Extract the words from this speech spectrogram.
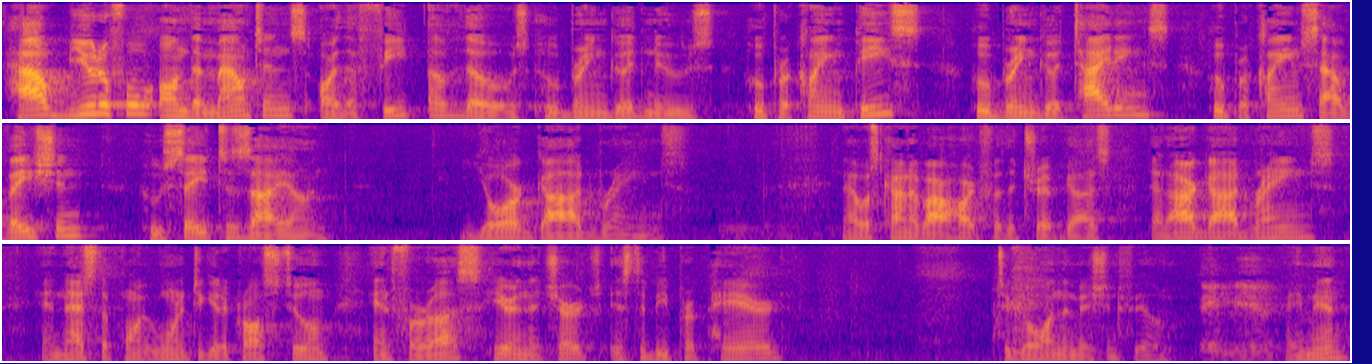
How beautiful on the mountains are the feet of those who bring good news, who proclaim peace, who bring good tidings, who proclaim salvation, who say to Zion, Your God reigns. That was kind of our heart for the trip, guys, that our God reigns and that's the point we wanted to get across to them. And for us here in the church is to be prepared to go on the mission field. Amen. Amen.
